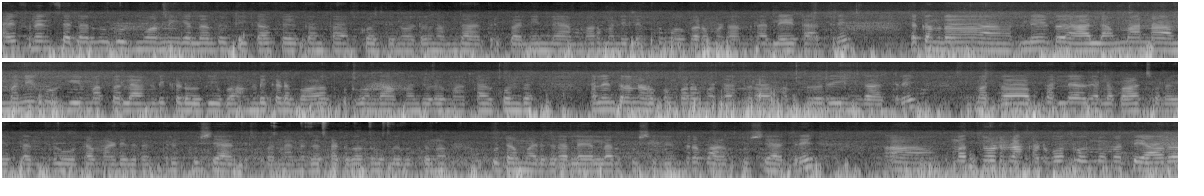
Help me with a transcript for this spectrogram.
ಹೈ ಫ್ರೆಂಡ್ಸ್ ಎಲ್ಲರಿಗೂ ಗುಡ್ ಮಾರ್ನಿಂಗ್ ಎಲ್ಲರದು ಟೀ, ಕಾಫಿ ಆಯ್ತು ಅಂತ ಅನ್ಕೊತೀನಿ ನೋಡ್ರಿ. ನಮ್ದು ಆತ್ರಿಪ್ಪ ನಿನ್ನೆ ಅಮ್ಮರ ಮನೇಲಿ ಹೋಗಿ ಬರೋ ಅಂದ್ರೆ ಲೇಟ್ ಆತ್ರಿ. ಯಾಕಂದ್ರೆ ಲೇಟ್ ಅಲ್ಲಿ ಅಮ್ಮನ ಮನೆಗೆ ಹೋಗಿ ಮತ್ತು ಅಲ್ಲಿ ಅಂಗಡಿ ಕಡೆ ಹೋಗಿ ಅಂಗಡಿ ಕಡೆ ಭಾಳ ಕುತ್ಕೊಂಡು ಅಮ್ಮನ ಜೋಡಿ ಮಾತಾಡ್ಕೊಂಡು ಅಲ್ಲಿಂದ ನಡ್ಕೊಂಡು ಬರೋ ಮಟ್ಟ ಅಂದ್ರೆ ಹತ್ತುವರೆ ಹಿಂಗಾತ್ರಿ ಮತ್ತು ಪಲ್ಯ ಅದೆಲ್ಲ ಭಾಳ ಚಲೋ ಇತ್ತಂತ್ರಿ, ಊಟ ಮಾಡಿದ್ರಂತ್ರಿ. ಖುಷಿ ಆತ್ರಿಪ್ಪ ನನಗೆ ಕಟ್ಕೊಂಡು ಹೋಗೋದಕ್ಕೂ ಊಟ ಮಾಡಿದ್ರಲ್ಲ ಎಲ್ಲರೂ ಖುಷಿಲಿಂತ್ರ ಭಾಳ ಖುಷಿ ಆತ್ರಿ. ಮತ್ತು ನೋಡ್ರಿ, ನಾ ಕಟ್ಕೊಂಡು ಹೋದ್ಮೇಲೆ ಮತ್ತು ಯಾರು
